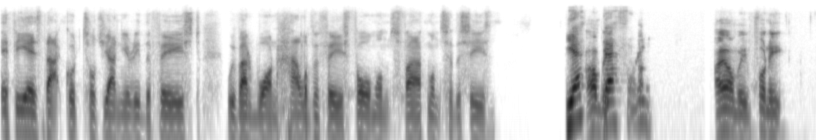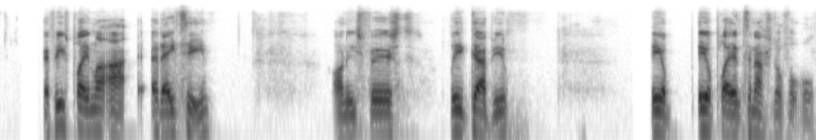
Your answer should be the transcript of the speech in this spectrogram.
if he is that good till January the first, we've had one hell of a first four months, five months of the season. Yeah, I'll be- definitely. I don't mean funny. If he's playing like that at 18 on his first league debut, he'll he'll play international football.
